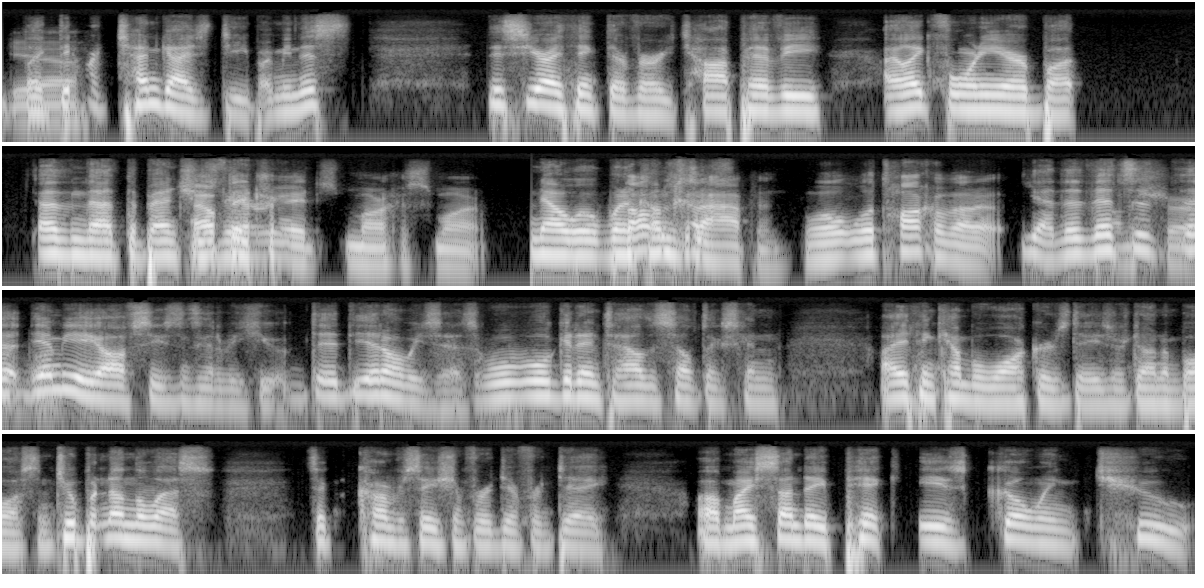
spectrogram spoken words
Yeah. Like they were 10 guys deep. I mean, this this year I think they're very top heavy. I like Fournier, but other than that, the bench I is hope they very trade Marcus Smart. now when it comes gonna happen. We'll we'll talk about it. yeah, that, that's a- sure, the, the NBA offseason is going to be huge. It, it always is. We'll, we'll get into how the Celtics can. I think Kemba Walker's days are done in Boston too, but nonetheless, it's a conversation for a different day. Uh, my Sunday pick is going to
